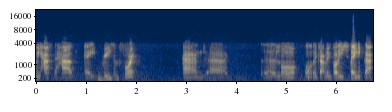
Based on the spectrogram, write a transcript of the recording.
we have to have a reason for it. And uh, the law or the governing body state that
